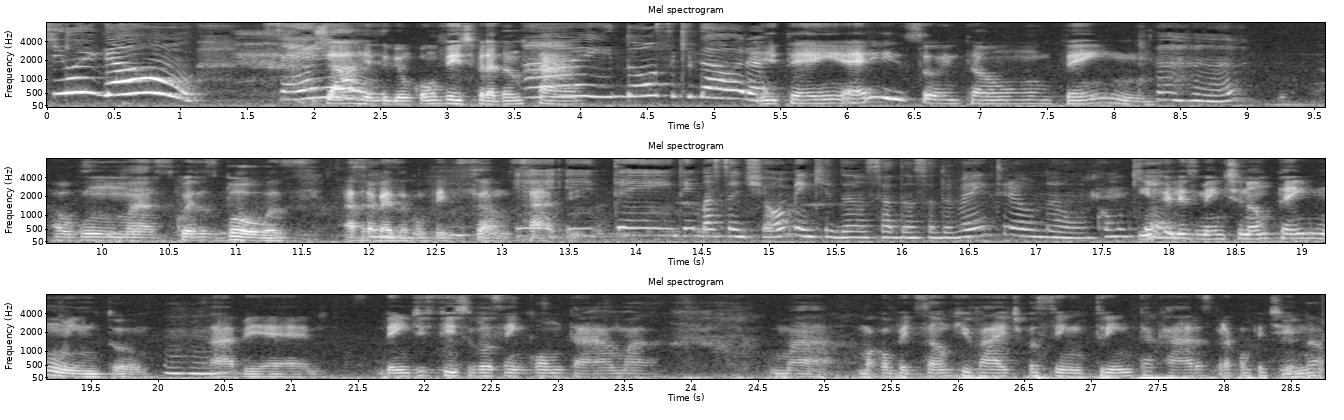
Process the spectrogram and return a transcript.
Que legal! Sério? Já recebi um convite pra dançar. Ai, nossa, que da hora. E tem, é isso. Então tem Aham. algumas coisas boas através Sim. da competição, sabe? E, e tem, tem bastante homem que dança a dança do ventre ou não? Como que Infelizmente não tem muito, é? Uhum. sabe? É bem difícil você encontrar uma, uma, uma competição que vai, tipo assim, 30 caras pra competir. Não,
